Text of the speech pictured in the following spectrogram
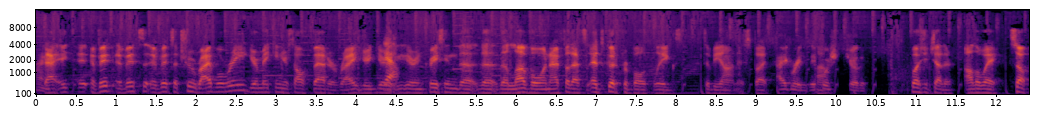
Right. That it, if it if it's if it's a true rivalry, you're making yourself better, right? You're you're, yeah. you're increasing the, the the level, and I feel that's it's good for both leagues to be honest. But I agree. They push um, each other. Push each other all the way. So,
